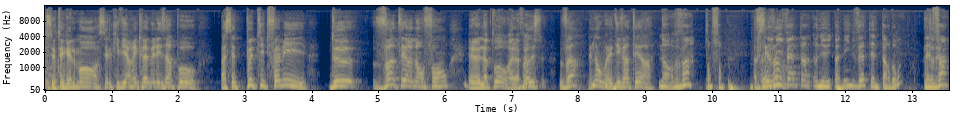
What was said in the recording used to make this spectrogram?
C'est également celle qui vient réclamer les impôts à cette petite famille de 21 enfants. Euh, la pauvre, elle a perdu 20. Mais non, on m'avait dit 21. Non, 20 enfants. Ah, on, 20. est une vingtaine, on est- on est une vingtaine, pardon. Mais Attendez, 20.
